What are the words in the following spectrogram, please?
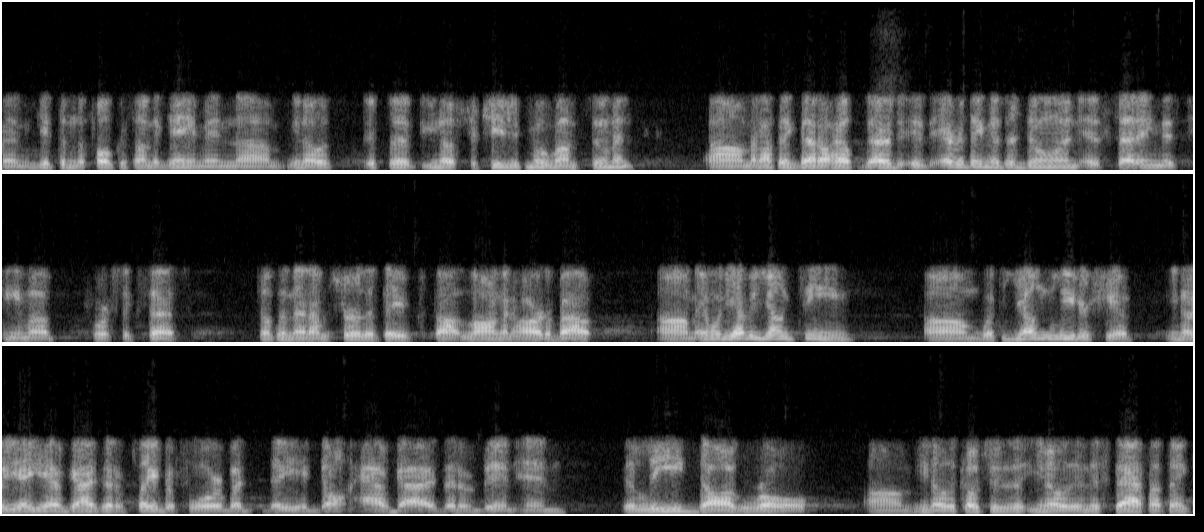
and get them to focus on the game. And um, you know, it's, a you know strategic move. I'm assuming, um, and I think that'll help. Everything that they're doing is setting this team up for success. Something that I'm sure that they've thought long and hard about. Um, and when you have a young team um, with young leadership, you know, yeah, you have guys that have played before, but they don't have guys that have been in the lead dog role. Um, you know, the coaches, you know, and the staff, I think,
